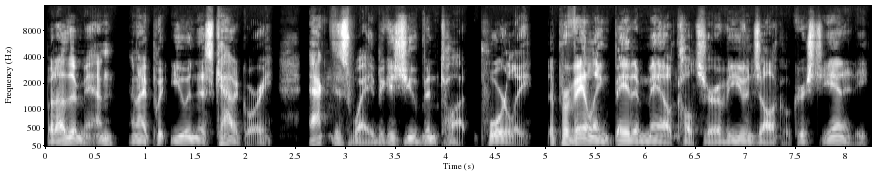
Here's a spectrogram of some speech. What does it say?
But other men, and I put you in this category, act this way because you've been taught poorly. The prevailing beta male culture of evangelical Christianity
